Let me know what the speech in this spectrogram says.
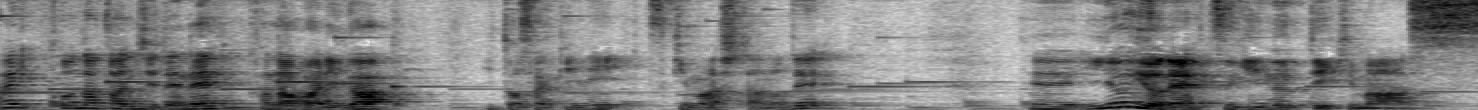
はいこんな感じでね金針が糸先につきましたので、えー、いよいよね次縫っていきます。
